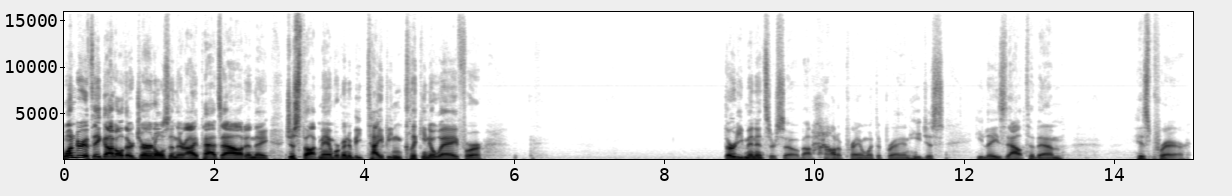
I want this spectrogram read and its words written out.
wonder if they got all their journals and their iPads out and they just thought, man, we're going to be typing, clicking away for 30 minutes or so about how to pray and what to pray. And he just, he lays out to them his prayer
